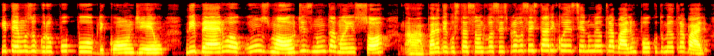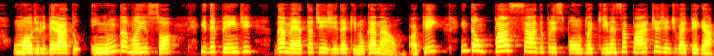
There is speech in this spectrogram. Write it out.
E temos o grupo público, onde eu libero alguns moldes num tamanho só, ah, para degustação de vocês, para vocês estarem conhecendo o meu trabalho, um pouco do meu trabalho. O molde é liberado em um tamanho só e depende da meta atingida aqui no canal, ok? Então, passado para esse ponto aqui nessa parte, a gente vai pegar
